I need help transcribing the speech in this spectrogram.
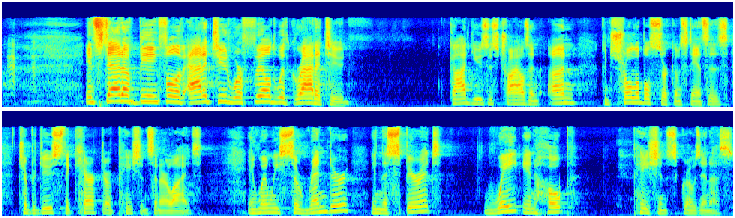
Instead of being full of attitude, we're filled with gratitude. God uses trials and uncontrollable circumstances to produce the character of patience in our lives. And when we surrender in the Spirit, wait in hope, patience grows in us.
